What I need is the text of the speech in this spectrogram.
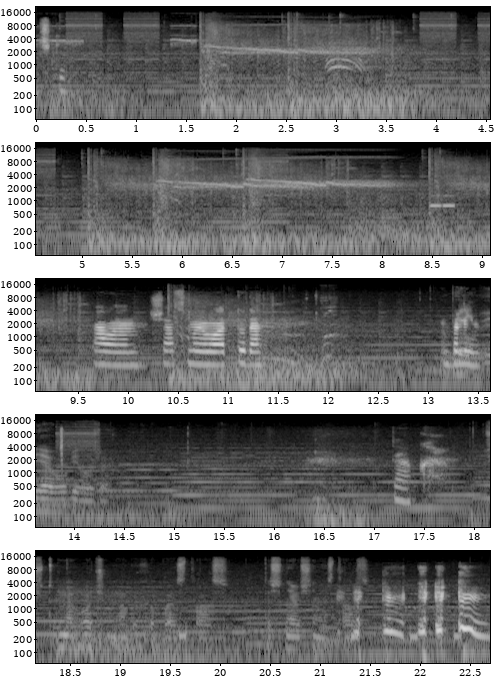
Мамочки. А, вон он. Сейчас мы его оттуда. Блин. Я его убил уже. Так. Что-то у меня очень много хп осталось. Точнее, вообще не осталось.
